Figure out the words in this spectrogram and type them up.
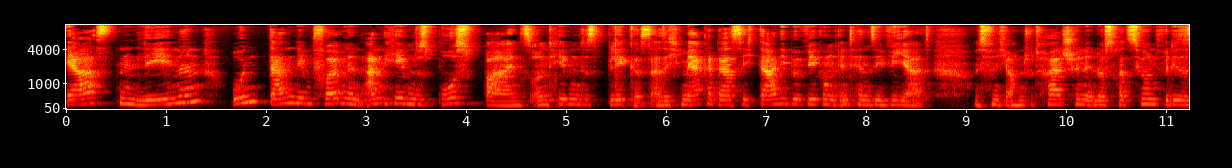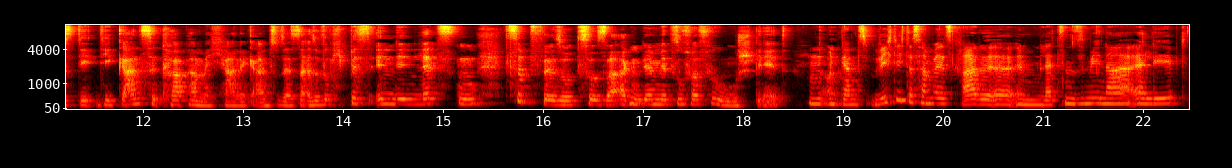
ersten Lehnen und dann dem folgenden Anheben des Brustbeins und Heben des Blickes. Also ich merke, dass sich da die Bewegung intensiviert. Und das finde ich auch eine total schöne Illustration für dieses, die, die ganze Körpermechanik einzusetzen. Also wirklich bis in den letzten Zipfel sozusagen, der mir zur Verfügung steht. Und ganz wichtig, das haben wir jetzt gerade äh, im letzten Seminar erlebt,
